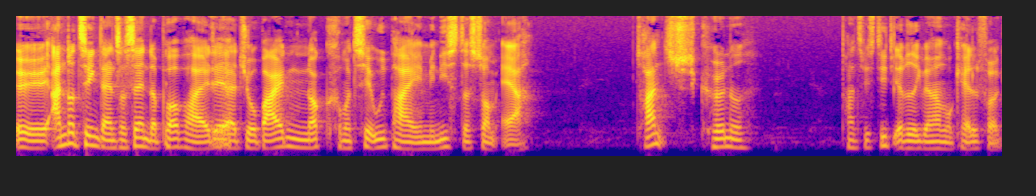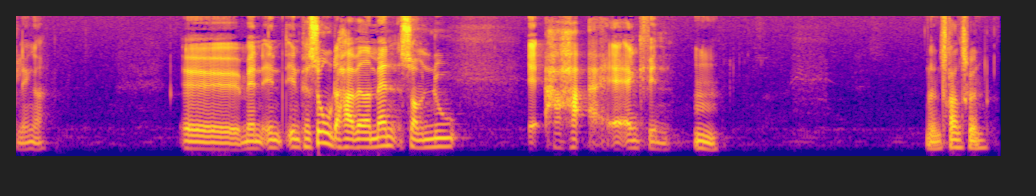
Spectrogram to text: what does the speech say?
Øh, andre ting, der er interessant at påpege, det er, at Joe Biden nok kommer til at udpege en minister, som er transkønnet, transvestit, jeg ved ikke, hvad man må kalde folk længere. Øh, men en, en person, der har været mand, som nu er, har, er en kvinde. Den transkøn. Ja.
